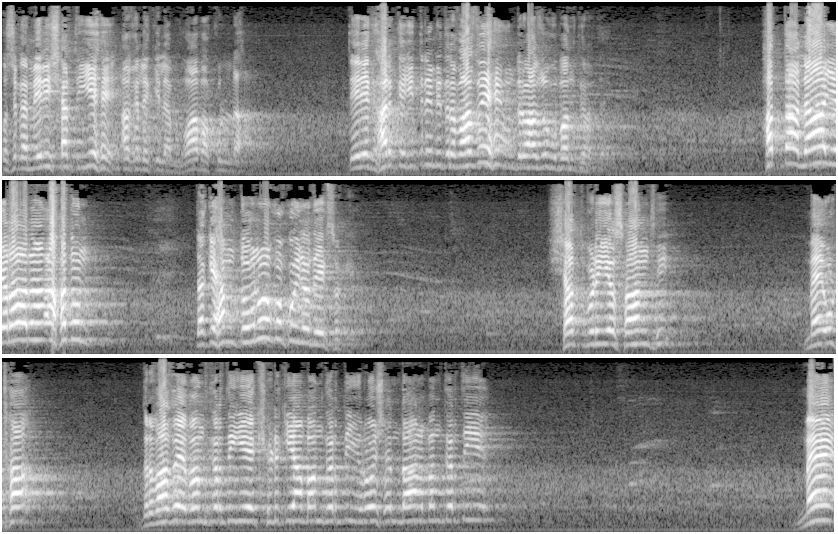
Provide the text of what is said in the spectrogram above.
اس نے کہا، میری شرط یہ ہے اگلے قلعہ وابا کلّہ، تیرے گھر کے جتنے بھی دروازے ہیں، ان دروازوں کو بند کر دے. لا یرانا احد تاکہ ہم دونوں کو کوئی نہ دیکھ سکے۔ شرط بڑی آسان تھی، میں اٹھا دروازے بند کر دیے، کھڑکیاں بند کر دی، روشن دان بند کر دیے۔ میں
